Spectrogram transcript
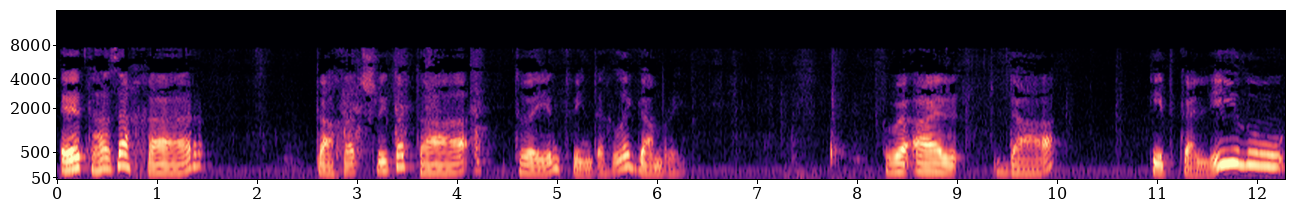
et hazachar, tachat shlitata, 22, legambri. We al da, it kalilu,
